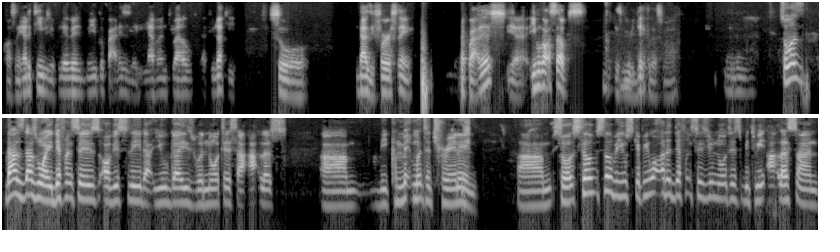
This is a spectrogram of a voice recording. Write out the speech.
Because some of the other teams you play with, when you go practice is like 11, 12, if you're lucky. So that's the first thing. At this. yeah. Even got subs. It's be ridiculous, man. So was that's that's one of the differences, obviously, that you guys would notice at Atlas. Um, the commitment to training. Um, so still still with you, Skippy, what are the differences you notice between Atlas and,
